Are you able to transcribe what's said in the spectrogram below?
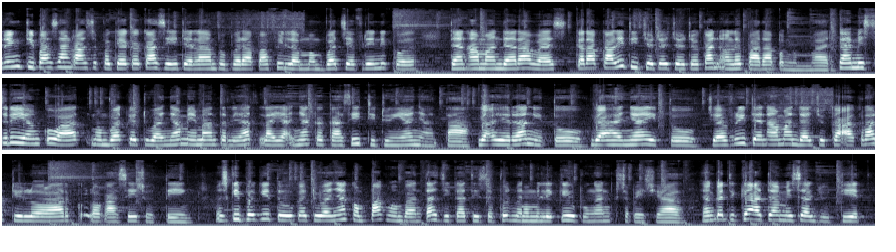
Sering dipasangkan sebagai kekasih dalam beberapa film membuat Jeffrey Nicole dan Amanda Rawes kerap kali dijodoh-jodohkan oleh para penggemar. Chemistry yang kuat membuat keduanya memang terlihat layaknya kekasih di dunia nyata. Gak heran itu, gak hanya itu, Jeffrey dan Amanda juga akrab di luar lokasi syuting. Meski begitu, keduanya kompak membantah jika disebut memiliki hubungan spesial. Yang ketiga ada Michelle Judith.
